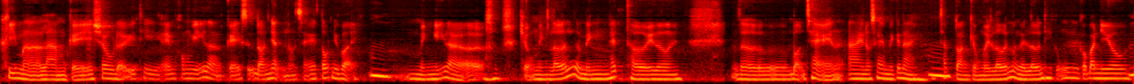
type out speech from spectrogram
khi mà làm cái show đấy thì em không nghĩ là cái sự đón nhận nó sẽ tốt như vậy ừ. mình nghĩ là kiểu mình lớn rồi mình hết thời rồi giờ bọn trẻ ai nó xem mấy cái này ừ. chắc toàn kiểu người lớn mà người lớn thì cũng có bao nhiêu ừ.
